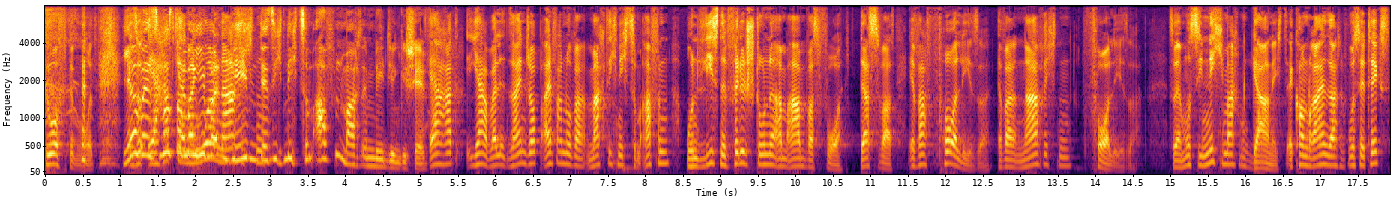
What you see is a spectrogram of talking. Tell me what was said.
durfte, Moritz. Ja, Also, aber es er muss hat doch ja mal jemanden geben, der sich nicht zum Affen macht im Mediengeschäft. Er hat, ja, weil sein Job einfach nur war, mach dich nicht zum Affen und lies eine Viertelstunde am Abend was vor. Das war's. Er war Vorleser. Er war Nachrichtenvorleser. So, er muss sie nicht machen, gar nichts. Er kommt rein, sagt, wo ist der Text?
